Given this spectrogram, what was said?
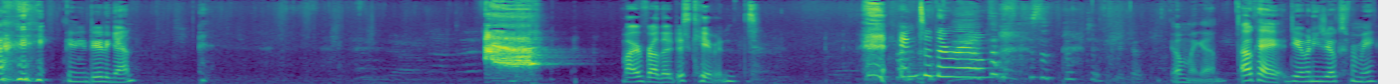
Can you do it again? Ah! My brother just came in into the room. Oh my god. Okay, do you have any jokes for me?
